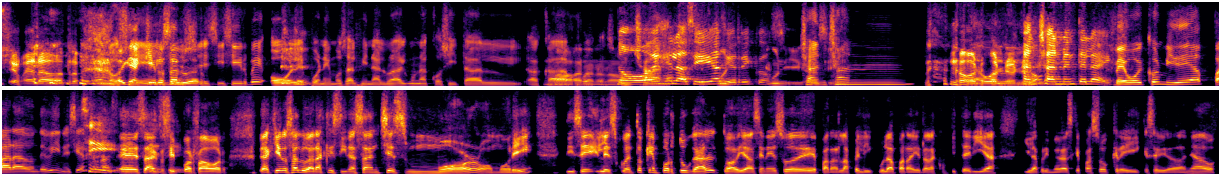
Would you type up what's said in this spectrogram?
Se van a otro. Yo no Oiga, sé, quiero no saludar. sé si sirve o le ponemos al final alguna cosita al- a cada No, no, no, no. No, chan, déjela así, así rico. Un Sí, chan así. chan. No, no, no, no. Chan Chan Mente Live. Me voy con mi idea para donde vine, ¿cierto? Sí. Exacto, sí, sí. por favor. Ya quiero saludar a Cristina Sánchez Moore o More. Dice, les cuento que en Portugal todavía hacen eso de parar la película para ir a la confitería y la primera vez que pasó creí que se había dañado.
